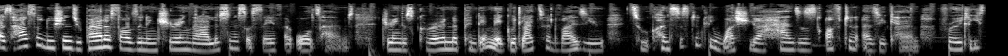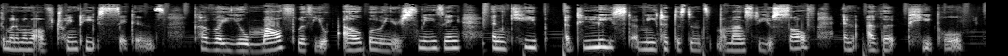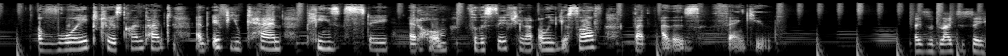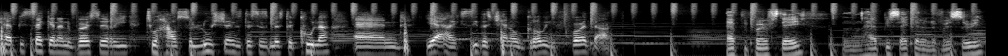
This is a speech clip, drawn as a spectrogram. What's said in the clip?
As House Solutions, we pride ourselves in ensuring that our listeners are safe at all times. During this corona pandemic, we'd like to advise you to consistently wash your hands as often as you can for at least a minimum of 20 seconds. Cover your mouth with your elbow when you're sneezing and keep at least a meter distance amongst yourself and other people avoid close contact and if you can please stay at home for the safety of not only yourself but others thank you I would like to say happy second anniversary to House Solutions. This is Mr. Kula, and yeah, I see this channel growing further. Happy birthday, mm, happy second anniversary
